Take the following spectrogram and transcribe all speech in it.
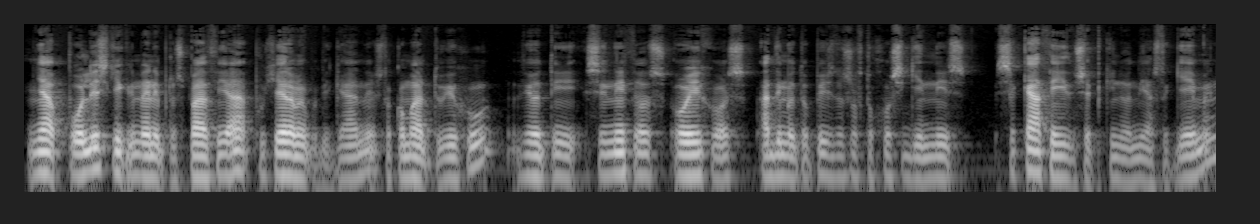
μια πολύ συγκεκριμένη προσπάθεια που χαίρομαι που την κάνει στο κομμάτι του ήχου, διότι συνήθως ο ήχος αντιμετωπίζεται ως φτωχός συγγενής σε κάθε είδους επικοινωνία στο gaming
